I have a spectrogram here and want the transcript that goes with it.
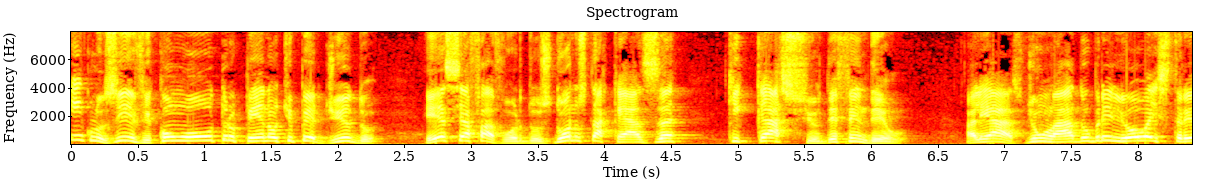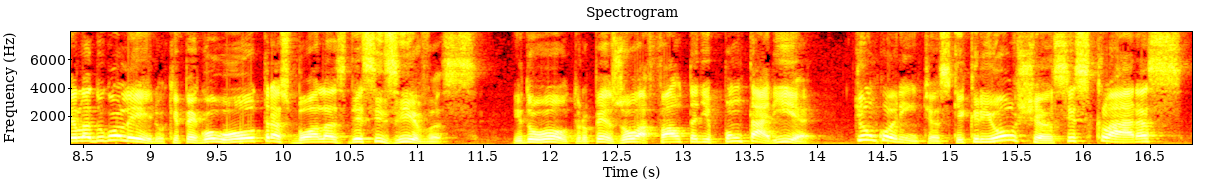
inclusive com outro pênalti perdido, esse a favor dos donos da casa, que Cássio defendeu. Aliás, de um lado brilhou a estrela do goleiro, que pegou outras bolas decisivas. E do outro pesou a falta de pontaria de um Corinthians que criou chances claras,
